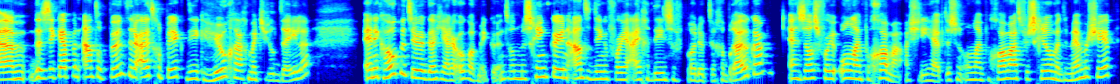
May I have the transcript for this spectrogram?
Um, dus ik heb een aantal punten eruit gepikt die ik heel graag met je wil delen. En ik hoop natuurlijk dat jij er ook wat mee kunt. Want misschien kun je een aantal dingen voor je eigen diensten of producten gebruiken. En zelfs voor je online programma, als je die hebt. Dus een online programma, het verschil met de membership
